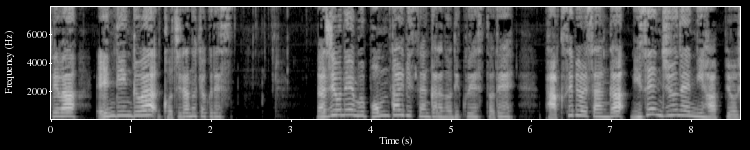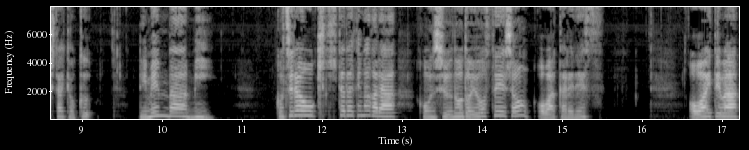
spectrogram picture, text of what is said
では、エンディングはこちらの曲です。ラジオネームポンタイビスさんからのリクエストで、パクセビョルさんが2010年に発表した曲、 Remember Me こちらをお聴きいただきながら今週の土曜ステーションお別れです。お相手は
